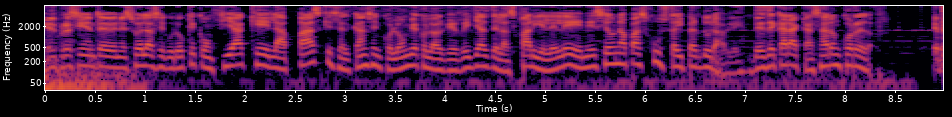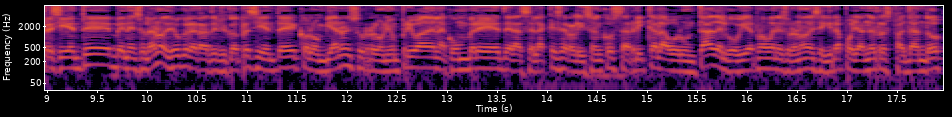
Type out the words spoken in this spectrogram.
El presidente de Venezuela aseguró que confía que la paz que se alcanza en Colombia con las guerrillas de las FARC y el ELN sea una paz justa y perdurable. Desde Caracas, Aaron Corredor. El presidente venezolano dijo que le ratificó al presidente colombiano en su reunión privada en la cumbre de la CELAC que se realizó en Costa Rica la voluntad del gobierno venezolano de seguir apoyando y respaldando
